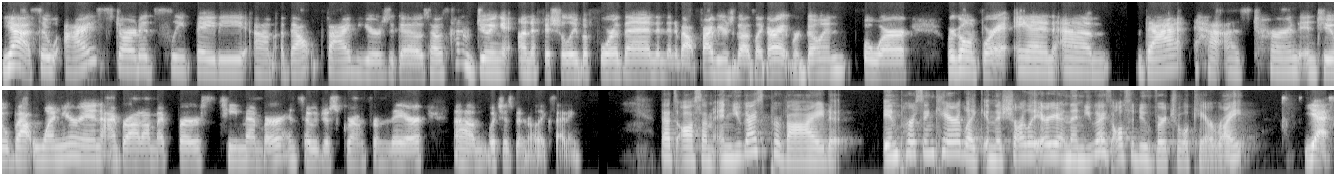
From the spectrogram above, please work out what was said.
Yeah, so I started Sleep Baby um, about five years ago. So I was kind of doing it unofficially before then, and then about five years ago, I was like, "All right, we're going for, we're going for it." And um, that has turned into about one year in, I brought on my first team member. And so we've just grown from there, um, which has been really exciting. That's awesome. And you guys provide in person care, like in the Charlotte area. And then you guys also do virtual care, right? Yes.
